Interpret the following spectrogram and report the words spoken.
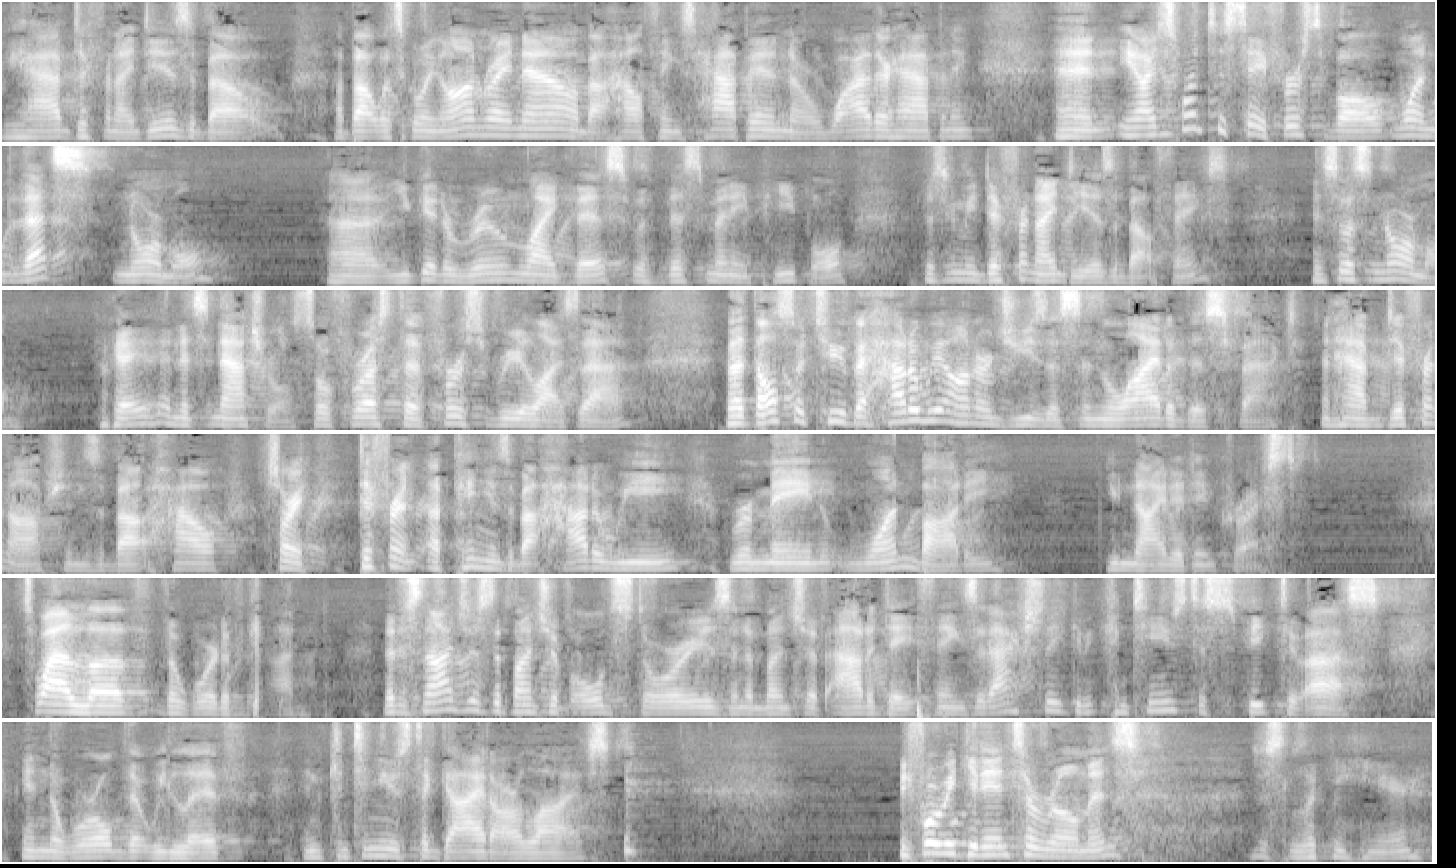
we have different ideas about about what's going on right now, about how things happen or why they're happening. And you know, I just want to say first of all, one, that's normal. Uh, you get a room like this with this many people, there's going to be different ideas about things. And so it's normal, okay? And it's natural. So for us to first realize that. But also, too, but how do we honor Jesus in light of this fact and have different options about how, sorry, different opinions about how do we remain one body united in Christ? That's why I love the Word of God. That it's not just a bunch of old stories and a bunch of out of date things. It actually continues to speak to us in the world that we live and continues to guide our lives. Before we get into Romans, just looking here,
